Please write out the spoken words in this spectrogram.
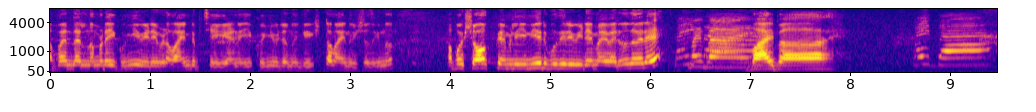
അപ്പോൾ എന്തായാലും നമ്മുടെ ഈ കുഞ്ഞു വീഡിയോ ഇവിടെ വൈൻഡ് അപ്പ് ചെയ്യുകയാണ്. ഈ കുഞ്ഞു വീഡിയോ നിങ്ങൾക്ക് ഇഷ്ടമായെന്ന് വിശ്വസിക്കുന്നു. അപ്പോൾ ഷോക്ക് ഫാമിലി ഇനിയൊരു പുതിയൊരു വീഡിയോയുമായി വരുന്നത് വരെ bye bye bye bye bye bye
